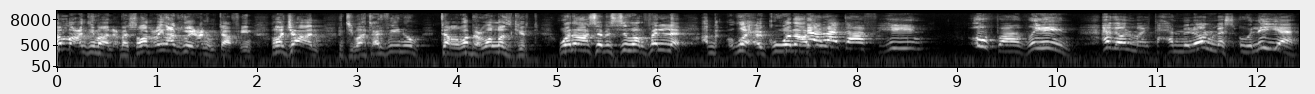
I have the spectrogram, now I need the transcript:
هم ما عندي مانع بس ربعي ما تقولين عنهم تافهين. رجاء. انت ما تعرفينهم؟ ترى ربع والله زقرت. وناسة بالسفر فلة. ضحك وناسة. ترى تافهين. وفاضين. هذول ما يتحملون مسؤولية.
